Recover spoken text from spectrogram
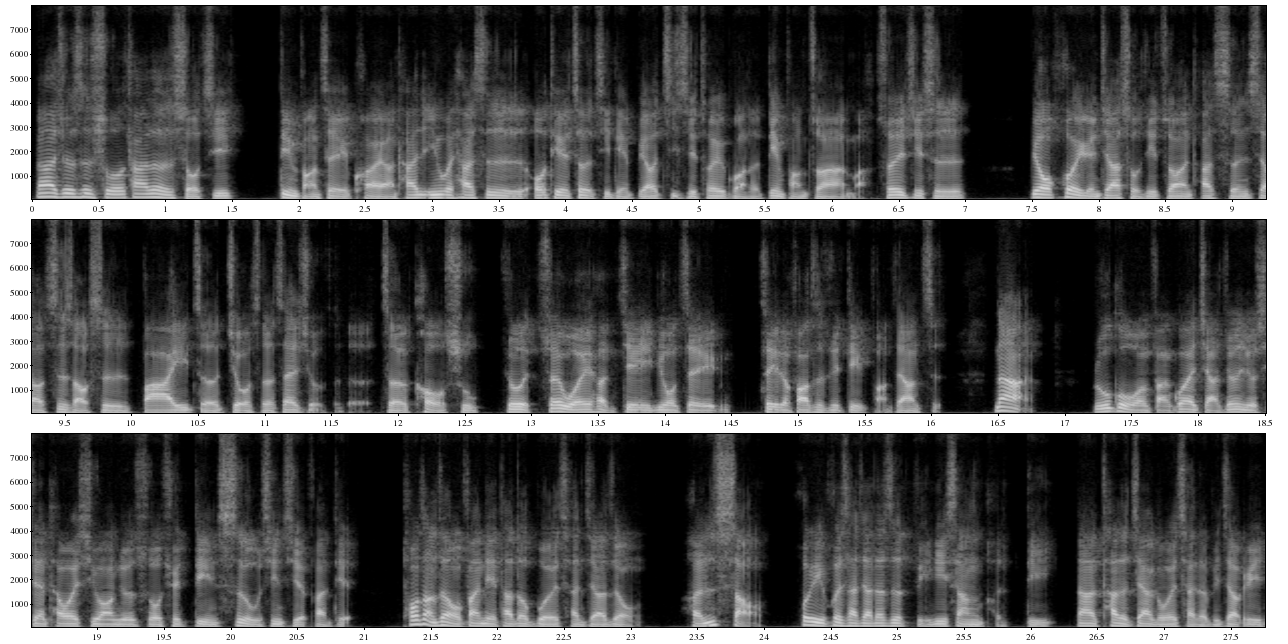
那就是说它的手机订房这一块啊，它因为它是 OTA 这几年比较积极推广的订房专案嘛，所以其实用会员加手机专案，它生效至少是八一折、九折再九折的折扣数，就所以我也很建议用这这个方式去订房这样子。那如果我们反过来讲，就是有些人他会希望就是说去订四五星级的饭店，通常这种饭店他都不会参加这种很少。会会参加，但是比例上很低，那它的价格会踩得比较硬，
